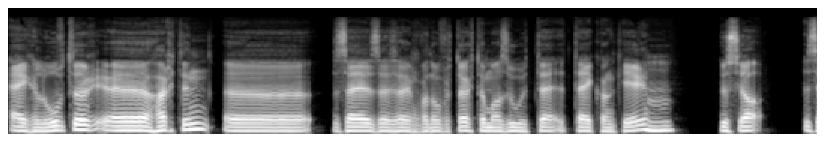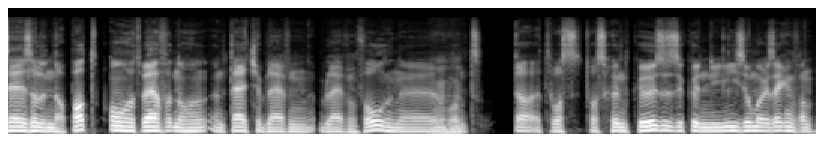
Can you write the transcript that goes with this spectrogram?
hij gelooft er eh, hard in. Eh, zij, zij zijn ervan overtuigd dat Mazou het tij, het tij kan keren. Mhm. Dus ja, zij zullen dat pad ongetwijfeld nog een, een tijdje blijven, blijven volgen. Mhm. Want ja, het, was, het was hun keuze. Ze kunnen nu niet zomaar zeggen van,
